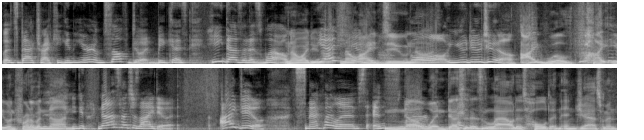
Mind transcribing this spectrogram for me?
let's backtrack. He can hear himself do it because he does it as well. No, I do not. yes, No, you I do not. Bull, You do too. I will fight you in front of a nun. You do not as much as I do it. I do smack my lips and No one does it as loud as Holden and Jasmine.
